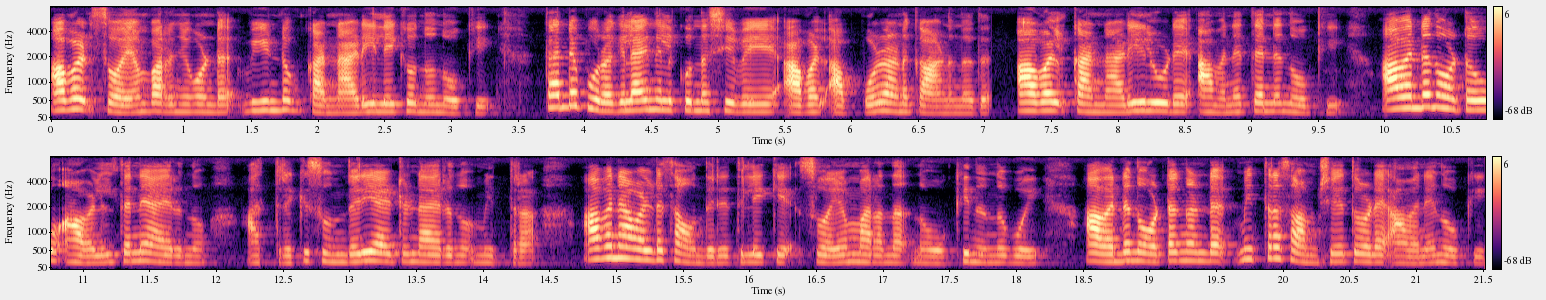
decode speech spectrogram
അവൾ സ്വയം പറഞ്ഞുകൊണ്ട് വീണ്ടും കണ്ണാടിയിലേക്കൊന്ന് നോക്കി. തന്റെ പുറകിലായി നിൽക്കുന്ന ശിവയെ അവൾ അപ്പോഴാണ് കാണുന്നത്. അവൾ കണ്ണാടിയിലൂടെ അവനെ തന്നെ നോക്കി. അവന്റെ നോട്ടവും അവളിൽ തന്നെ ആയിരുന്നു. അത്രയ്ക്ക് സുന്ദരിയായിട്ടുണ്ടായിരുന്നു മിത്ര. അവൻ അവളുടെ സൗന്ദര്യത്തിലേക്ക് സ്വയം മറന്ന് നോക്കി നിന്നുപോയി. അവന്റെ നോട്ടം കണ്ട് മിത്ര സംശയത്തോടെ അവനെ നോക്കി.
